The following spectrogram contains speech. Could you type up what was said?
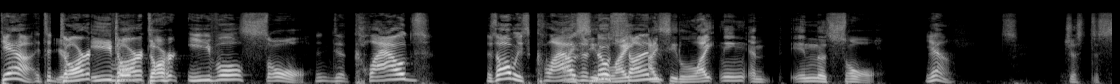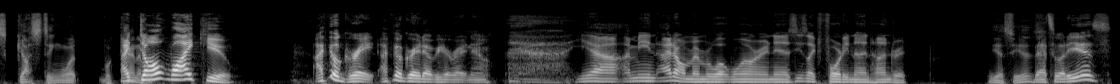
Yeah, it's a your dark, evil, dark, dark, evil soul. The clouds. There's always clouds. There's no light, sun. I see lightning and in the soul. Yeah it's just disgusting. What? what I don't like you. I feel great. I feel great over here right now. yeah, I mean, I don't remember what Warren is. He's like forty nine hundred. Yes, he is. That's what he is.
